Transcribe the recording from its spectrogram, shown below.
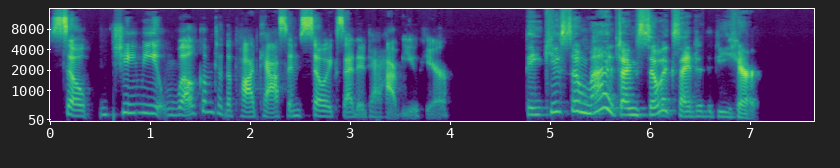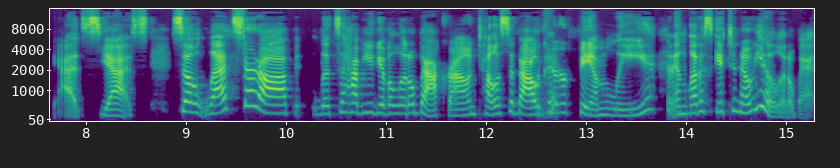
So, Jamie, welcome to the podcast. I'm so excited to have you here. Thank you so much. I'm so excited to be here. Yes, yes. So let's start off. Let's have you give a little background. Tell us about okay. your family and let us get to know you a little bit.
